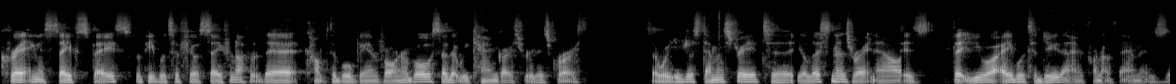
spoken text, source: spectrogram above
creating a safe space for people to feel safe enough that they're comfortable being vulnerable so that we can go through this growth. So, what you've just demonstrated to your listeners right now is that you are able to do that in front of them is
